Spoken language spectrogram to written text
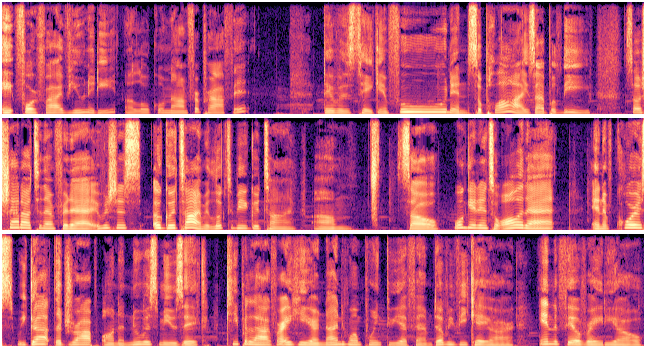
845 Unity, a local non for profit. They was taking food and supplies, I believe. So shout out to them for that. It was just a good time. It looked to be a good time. Um, so we'll get into all of that. And of course, we got the drop on the newest music. Keep it locked right here, 91.3 FM, WVKR, in the field radio.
